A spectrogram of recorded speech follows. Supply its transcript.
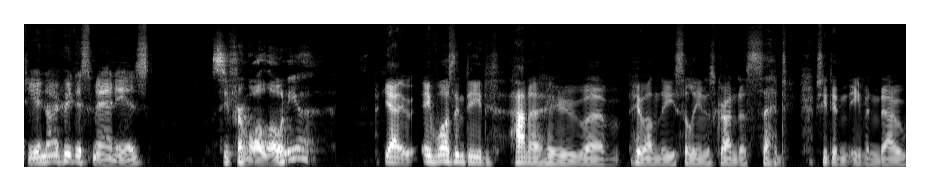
Do you know who this man is? Is he from Wallonia? Yeah, it was indeed Hannah who um, who on the Salinas Grandes said she didn't even know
